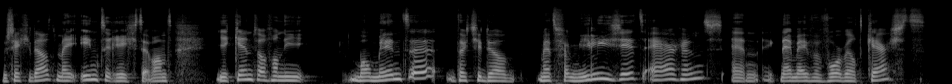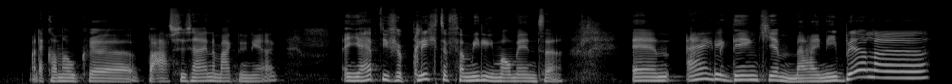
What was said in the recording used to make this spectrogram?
hoe zeg je dat, mee in te richten. Want je kent wel van die momenten dat je dan met familie zit ergens. En ik neem even een voorbeeld kerst. Maar dat kan ook uh, Pasen zijn, dat maakt nu niet uit. En je hebt die verplichte familiemomenten. En eigenlijk denk je, mij niet bellen.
